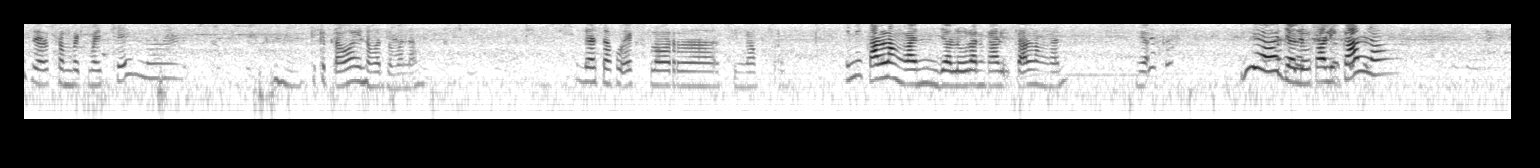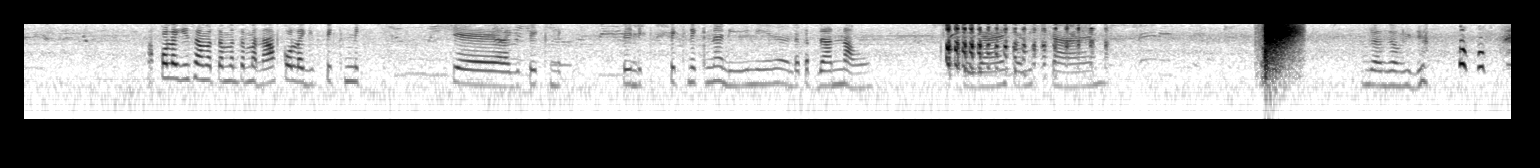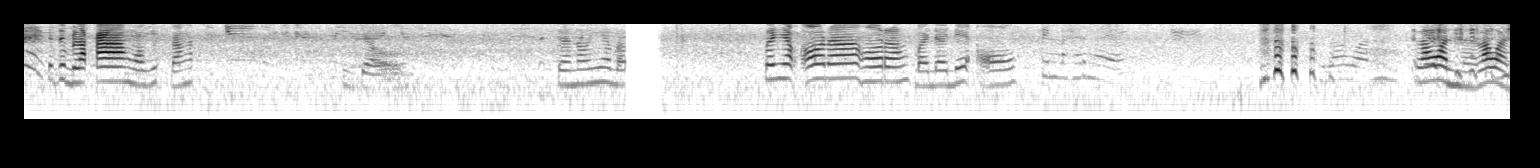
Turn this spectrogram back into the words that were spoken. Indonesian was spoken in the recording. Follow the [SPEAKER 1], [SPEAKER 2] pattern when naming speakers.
[SPEAKER 1] guys, welcome back my channel. Diketawain sama teman aku. Udah aku explore uh, Singapura. Ini Kalang kan, jaluran kali Kalang kan? Ya. Iya, jalur kali Kalang. Aku lagi sama teman-teman aku lagi piknik. Cie, lagi piknik. Piknik pikniknya di ini dekat danau. Oke guys, bagus kan? Enggak, enggak video. itu belakang bagus banget hijau danaunya bagus banyak orang orang pada deo
[SPEAKER 2] ya. Lawan.
[SPEAKER 1] lawan lawan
